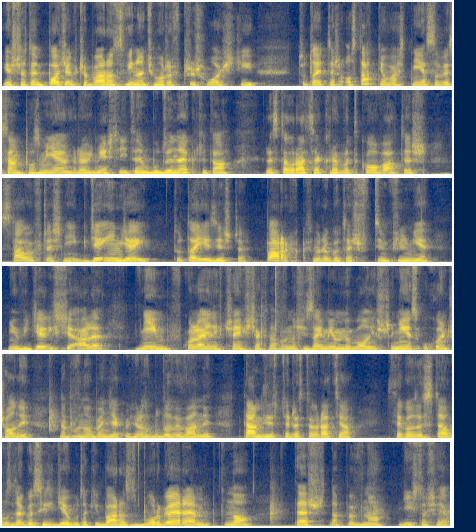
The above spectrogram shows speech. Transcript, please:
jeszcze ten pociąg trzeba rozwinąć może w przyszłości. Tutaj też ostatnio właśnie ja sobie sam pozmieniałem w mieście i ten budynek, czy ta restauracja krewetkowa też stały wcześniej gdzie indziej. Tutaj jest jeszcze park, którego też w tym filmie nie widzieliście, ale w nim w kolejnych częściach na pewno się zajmiemy, bo on jeszcze nie jest ukończony, na pewno będzie jakoś rozbudowywany. Tam jest jeszcze restauracja z tego zestawu z Lego City, gdzie był taki bar z burgerem, no też na pewno gdzieś to się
